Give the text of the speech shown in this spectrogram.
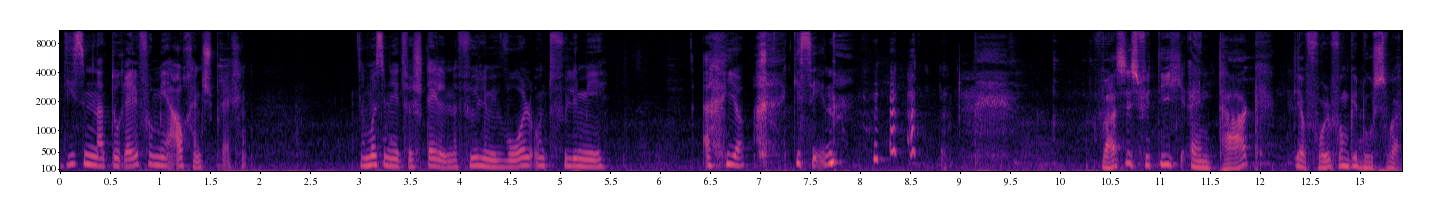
diesem Naturell von mir auch entsprechen. Da muss ich mich nicht verstellen, da fühle ich mich wohl und fühle mich äh, ja, gesehen. Was ist für dich ein Tag, der voll von Genuss war?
